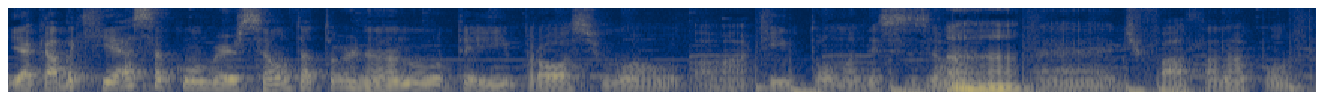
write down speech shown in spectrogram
E acaba que essa conversão está tornando o TI próximo ao, a quem toma a decisão, Aham. é, de fato, lá na ponta.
